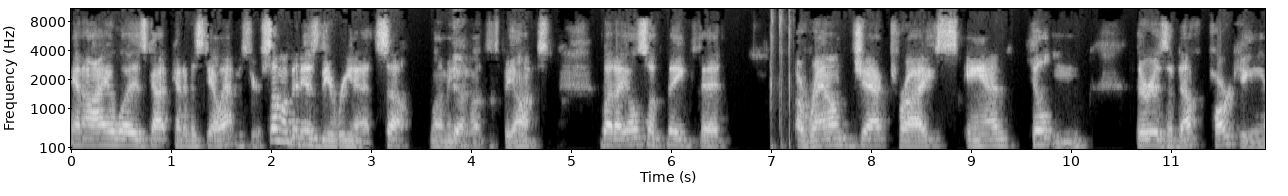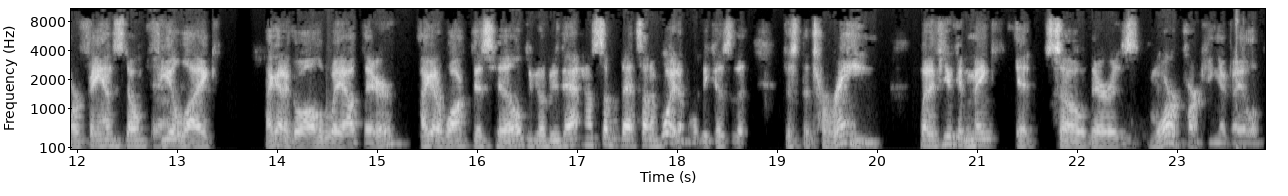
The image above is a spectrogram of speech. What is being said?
and Iowa has got kind of a stale atmosphere. Some of it is the arena itself. Let me yeah. let's be honest. But I also think that around Jack Trice and Hilton, there is enough parking where fans don't yeah. feel like I got to go all the way out there. I got to walk this hill to go do that. Now, some of that's unavoidable because of the, just the terrain. But if you can make it so there is more parking available,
